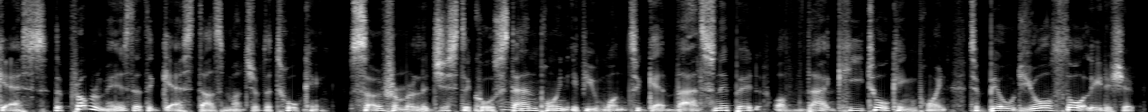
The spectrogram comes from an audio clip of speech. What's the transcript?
guests, the problem is that the guest does much of the talking. So, from a logistical standpoint, if you want to get that snippet of that key talking point to build your thought leadership,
